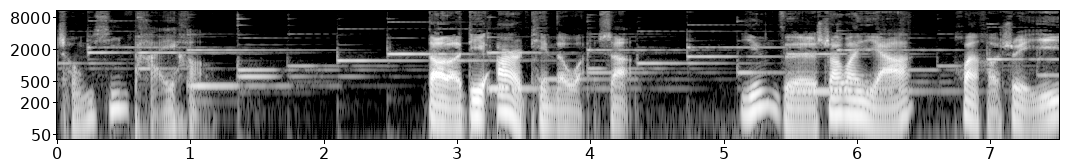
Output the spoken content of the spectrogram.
重新排好。到了第二天的晚上，英子刷完牙，换好睡衣。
